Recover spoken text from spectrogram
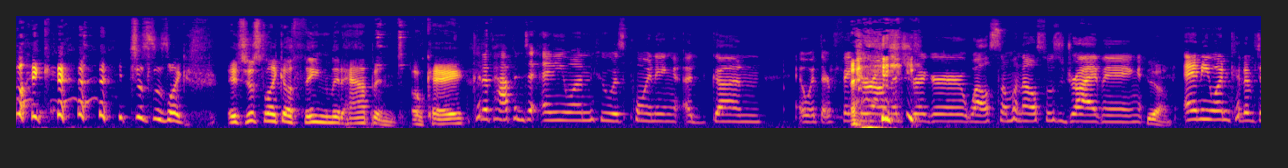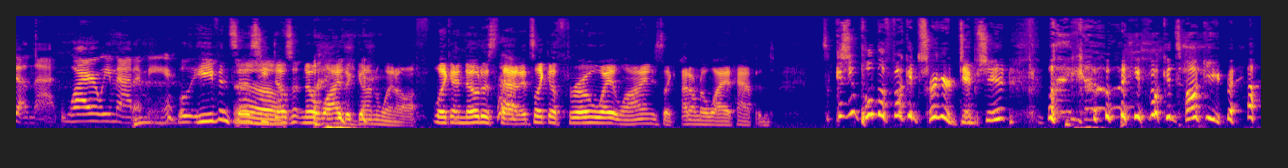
like it just is like it's just like a thing that happened okay Could have happened to anyone who was pointing a gun and with their finger on the trigger while someone else was driving. Yeah. Anyone could have done that. Why are we mad at me? Well, he even says Oh. he doesn't know why the gun went off. Like I noticed that it's like a throwaway line. He's like, I don't know why it happened. It's because you pulled the fucking trigger, dipshit. Like, what are you fucking talking about?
